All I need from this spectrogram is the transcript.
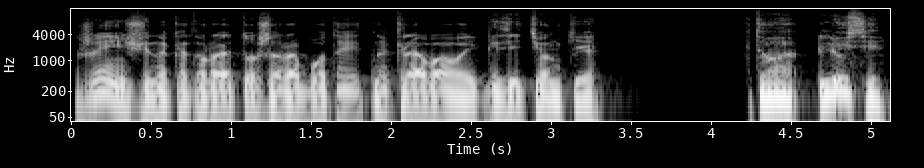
женщина, которая тоже работает на кровавой газетенке». «Кто? Люси?»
